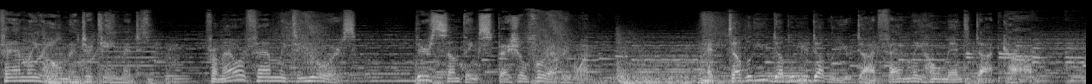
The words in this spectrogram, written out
Family Home Entertainment. From our family to yours, there's something special for everyone. At www.familyhomeent.com.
